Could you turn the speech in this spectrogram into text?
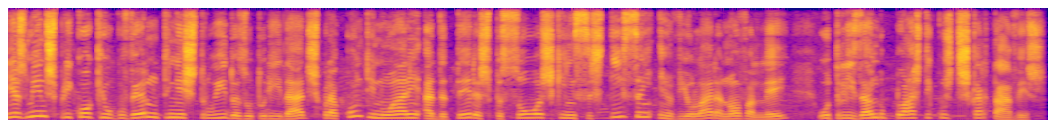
Yasmin explicou que o governo tinha instruído as autoridades para continuarem a deter as pessoas que insistissem em violar a nova lei utilizando plásticos descartáveis.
